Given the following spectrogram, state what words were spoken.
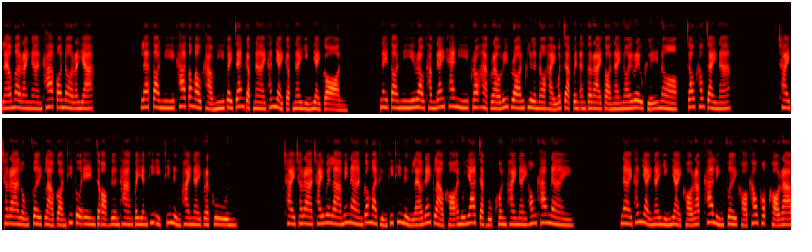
แล้วมารายงานข้าปอนอระยะ และตอนนี้ข้าต้องเอาข่าวนี้ไปแจ้งกับนายท่านใหญ่กับนายหญิงใหญ่ก่อน ในตอนนี้เราทำได้แค่นี้เพราะหากเรารีบร้อนเคลือนอหายว่าจะเป็นอันตรายต่อนายน้อยเร็วคือไอ้นอ เจ้าเข้าใจนะ ชายชราหลงเฟยกล่าวก่อนที่ตัวเองจะออกเดินทางไปยังที่อีกที่หนึ่งภายในตระกูล ชายชราใช้เวลาไม่นานก็มาถึงที่ที่หนึ่งแล้วได้กล่าวขออนุญาตจากบุคคลภายในห้องข้างใน นายท่านใหญ่นายหญิงใหญ่ขอรับข้าหลิงเฟยขอเข้าพบขอรับ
